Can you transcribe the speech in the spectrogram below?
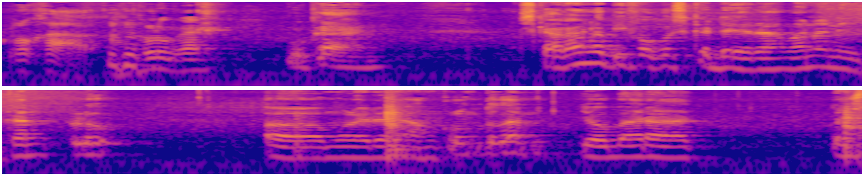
lokal angklung kan Bukan. Sekarang lebih fokus ke daerah mana nih? Kan lu eh, mulai dari angklung tuh kan Jawa Barat. Terus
